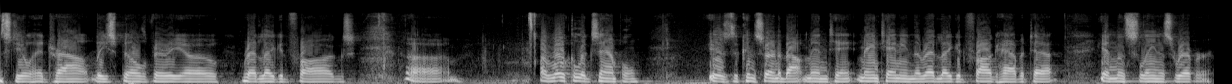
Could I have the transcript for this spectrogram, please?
Steelhead trout, least Bell's vireo, red-legged frogs. Um, A local example is the concern about maintain- maintaining the red-legged frog habitat in the Salinas River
